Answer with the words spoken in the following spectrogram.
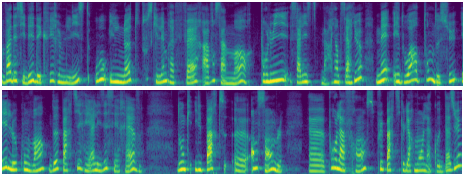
va décider d'écrire une liste où il note tout ce qu'il aimerait faire avant sa mort. Pour lui, sa liste n'a rien de sérieux, mais Edward tombe dessus et le convainc de partir réaliser ses rêves. Donc ils partent euh, ensemble euh, pour la France, plus particulièrement la Côte d'Azur.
